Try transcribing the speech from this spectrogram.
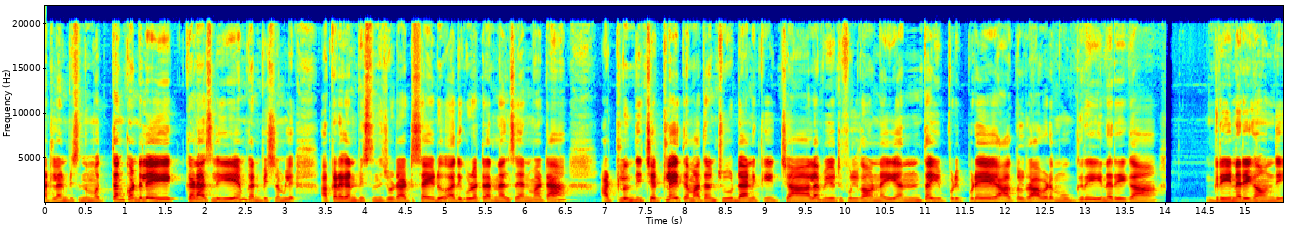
అట్లా అనిపిస్తుంది. మొత్తం కొండలే ఎక్కడ అసలు ఏం కనిపించడం లేదు అక్కడ కనిపిస్తుంది చూడు అటు సైడు. అది కూడా టర్నల్సే అనమాట అట్లుంది. చెట్లు అయితే మాత్రం చూడడానికి చాలా బ్యూటిఫుల్గా ఉన్నాయి. అంతా ఇప్పుడిప్పుడే ఆకులు రావడము గ్రీనరీగా గ్రీనరీగా ఉంది.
